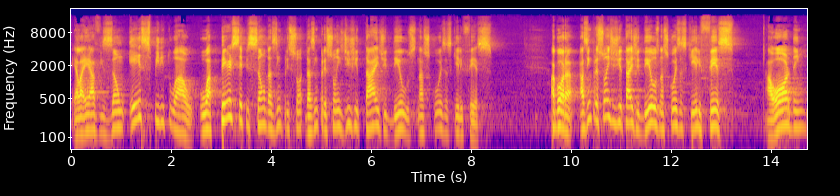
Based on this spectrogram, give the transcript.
ela é a visão espiritual ou a percepção das impressões, das impressões digitais de Deus nas coisas que ele fez. Agora, as impressões digitais de Deus nas coisas que ele fez, a ordem,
